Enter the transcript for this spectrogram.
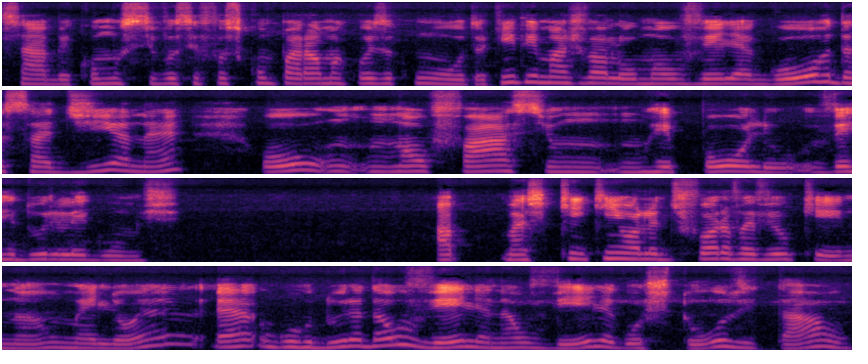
sabe? É como se você fosse comparar uma coisa com outra. Quem tem mais valor, uma ovelha gorda, sadia, né? Ou um, um alface, um, um, repolho, verdura e legumes? A, mas quem, quem, olha de fora vai ver o quê? Não, melhor é, é a gordura da ovelha, né? Ovelha gostoso e tal.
